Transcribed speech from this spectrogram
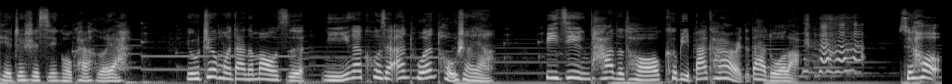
也真是心口开河呀。有这么大的帽子，你应该扣在安图恩头上呀，毕竟他的头可比巴卡尔的大多了。随后，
